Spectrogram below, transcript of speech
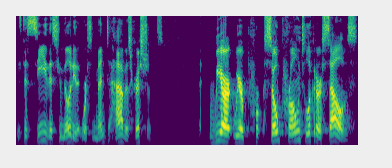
is to see this humility that we're meant to have as Christians. We are, we are pr- so prone to look at ourselves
